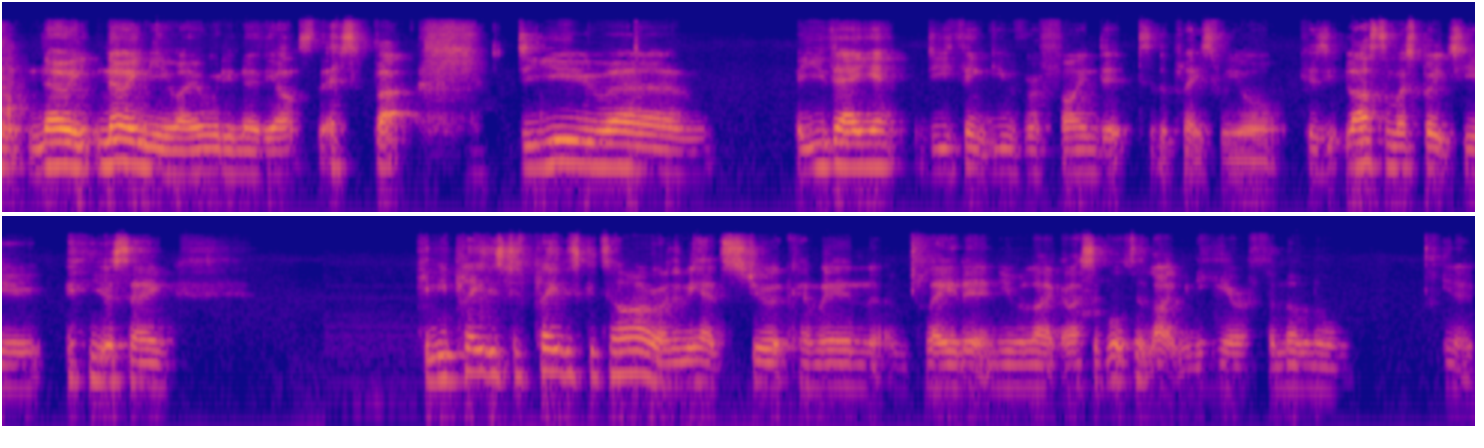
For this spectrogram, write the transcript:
knowing knowing you i already know the answer to this but do you um, are you there yet do you think you've refined it to the place where you're because last time i spoke to you you're saying can you play this? Just play this guitar. And then we had Stuart come in and played it, and you were like, and I said, what's it like when you hear a phenomenal, you know,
